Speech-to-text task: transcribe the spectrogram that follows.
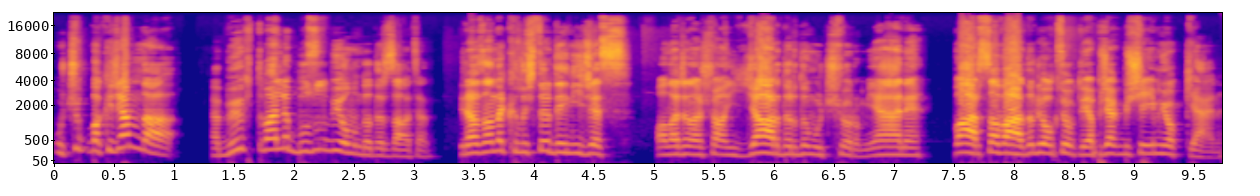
Uçup bakacağım da ya büyük ihtimalle buzul biyomundadır zaten. Birazdan da kılıçları deneyeceğiz. Vallahi canlar şu an yardırdım uçuyorum. Yani varsa vardır yoksa yoktur. Yapacak bir şeyim yok yani.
